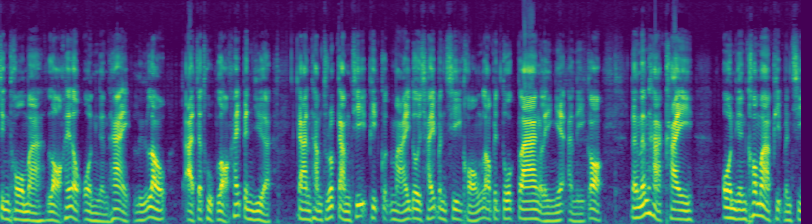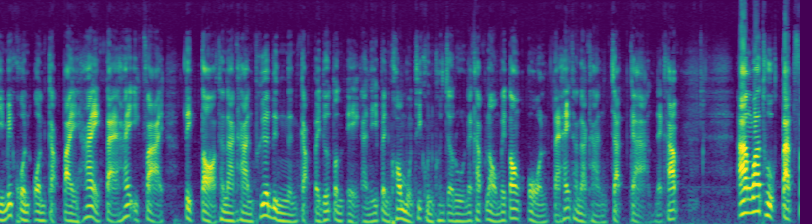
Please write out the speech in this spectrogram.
จึงโทรมาหลอกให้เราโอนเงินให้ หรือเราอาจจะถูกหลอกให้เป็นเหยื่อ การทำธุรกรรมที่ผิดกฎหมายโดยใช้บัญชีของเราเป็นตัวกลางอะไรอย่างเงี้ยอันนี้ก็ ดังนั้นหากใครโอนเงินเข้ามาผิดบัญชีไม่ควรโอนกลับไปให้ แต่ให้อีกฝ่ายติดต่อธนาคารเพื่อดึงเงินกลับไปด้วยตนเอง อันนี้เป็นข้อมูลที่คุณควรจะรู้นะครับ เราไม่ต้องโอน แต่ให้ธนาคารจัดการนะครับ อ้างว่าถูกตัดไฟ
